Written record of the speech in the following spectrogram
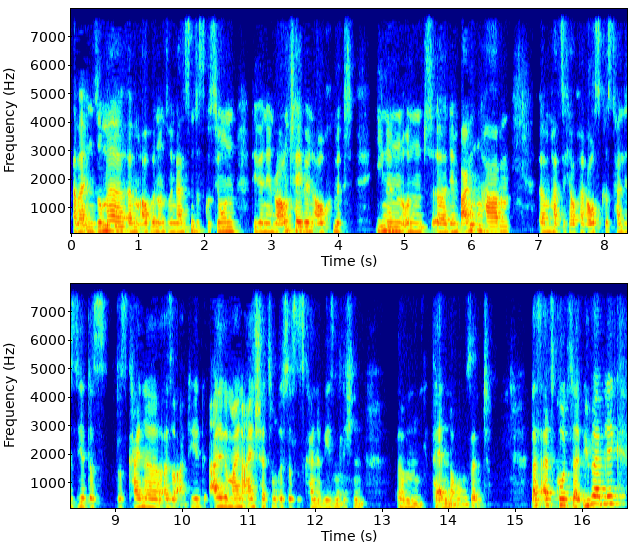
Aber in Summe, auch in unseren ganzen Diskussionen, die wir in den Roundtablen auch mit Ihnen und äh, den Banken haben, ähm, hat sich auch herauskristallisiert, dass das keine, also die allgemeine Einschätzung ist, dass es keine wesentlichen ähm, Veränderungen sind. Das als kurzer Überblick.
